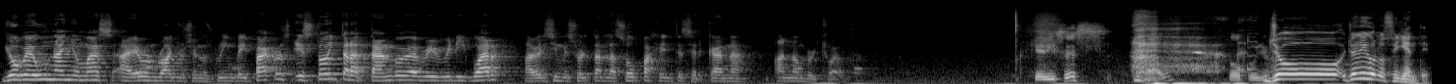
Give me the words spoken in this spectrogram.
Yo veo un año más a Aaron Rodgers en los Green Bay Packers. Estoy tratando de averiguar a ver si me sueltan la sopa gente cercana a number 12. ¿Qué dices? Raúl? Todo tuyo. Yo, yo digo lo siguiente.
